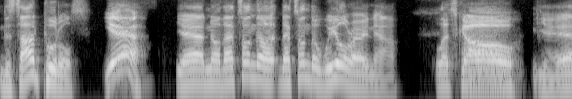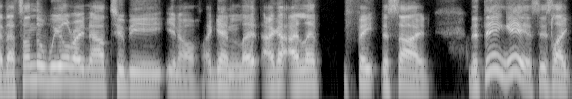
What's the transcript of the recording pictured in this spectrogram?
The sod poodles. Yeah. Yeah, no, that's on the that's on the wheel right now. Let's Um, go. yeah, that's on the wheel right now to be, you know, again, let I got I let fate decide. The thing is, is like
